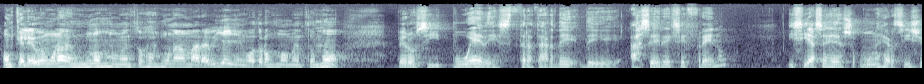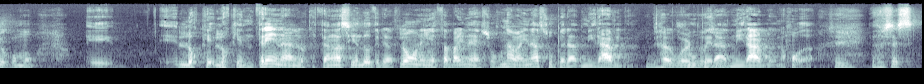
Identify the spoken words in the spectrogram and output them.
aunque el ego en, unos momentos es una maravilla y en otros momentos no. Pero si puedes tratar de, hacer ese freno, y si haces eso como un ejercicio, como eh, los que, los que entrenan, los que están haciendo triatlones y esta vaina, eso es una vaina súper admirable. Súper admirable, no joda. Entonces,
